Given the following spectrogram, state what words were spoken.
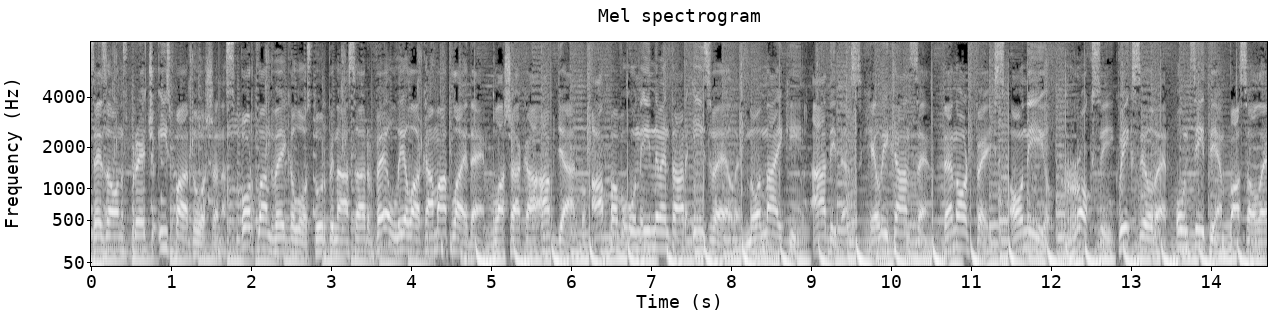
Sezonas preču izpārdošana Sportlandu veikalos turpinās ar vēl lielākām atlaidēm, plašākā apģērba, apavu un inventāra izvēle no Nike, Adidas, Helly Hansen, The North Face, O'Neill, Roxy, Quicksilver un citiem pasaulē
